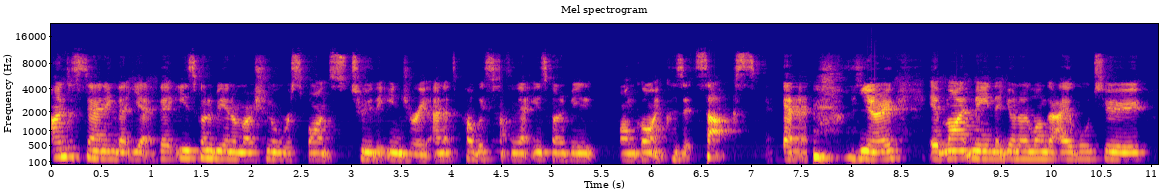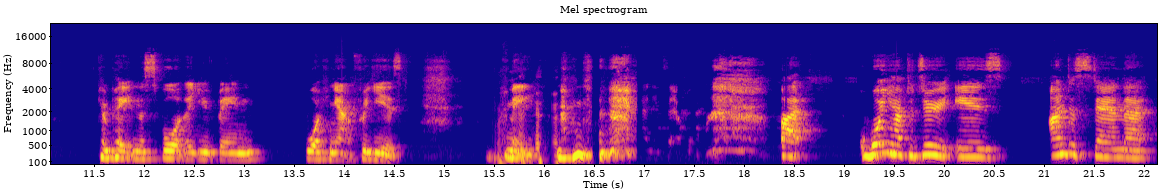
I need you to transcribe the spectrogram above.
understanding that, yeah, there is going to be an emotional response to the injury, and it's probably something that is going to be ongoing because it sucks. Yeah. you know, it might mean that you're no longer able to compete in the sport that you've been working out for years. Me, an example. But what you have to do is understand that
